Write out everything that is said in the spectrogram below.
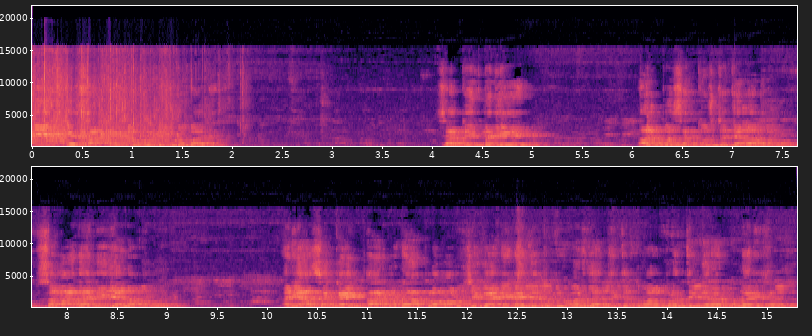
की इतके सात्विक लोक मी पुढं पाहिले. सात्विक म्हणजे अल्पसंतुष्ट ज्याला आपण म्हणू समाधानी ज्याला म्हणू. आणि असं काही फार मोठा आपला माणूस आहे काय नाही तर तुम्ही वर जा तिथं तुम्हाला प्रत्येक घरात पुढारी जाऊ.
